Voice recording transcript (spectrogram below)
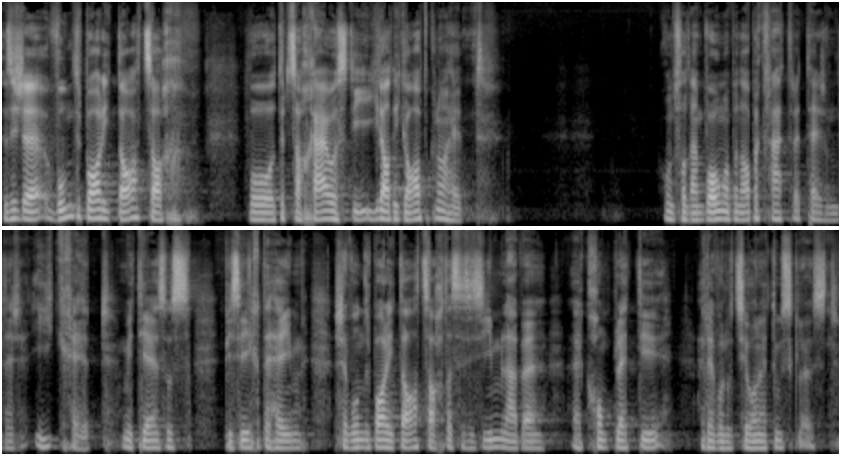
Es ist eine wunderbare Tatsache, wo der Zachäus die Einladung abgenommen hat und von diesem Baum oben runtergeklettert hat und ist eingekehrt mit Jesus bei sich daheim. Es ist eine wunderbare Tatsache, dass es in seinem Leben eine komplette Revolution hat ausgelöst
